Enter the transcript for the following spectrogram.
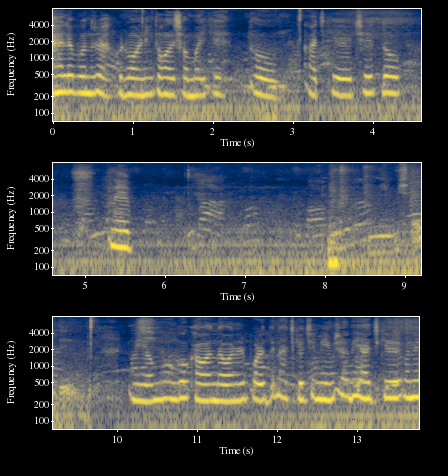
হ্যালো বন্ধুরা, গুড মর্নিং তোমাদের সবাইকে। তো আজকে হচ্ছে তো মানে নিয়মভঙ্গ খাওয়ান দাওয়ানোর পরের দিন আজকে হচ্ছে নিম সাদি। আজকে মানে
